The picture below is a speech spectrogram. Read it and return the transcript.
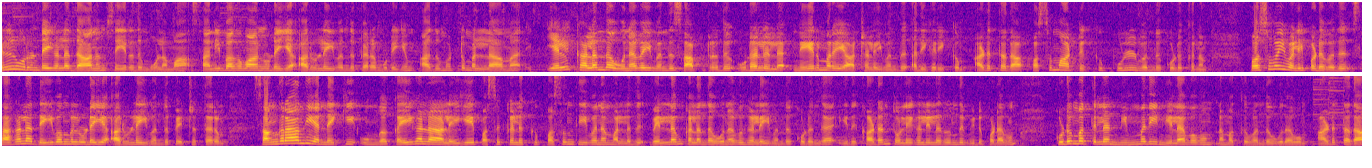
எள் உருண்டைகளை தானம் செய்கிறது மூலமாக சனி பகவானுடைய அருளை வந்து பெற முடியும். அது மட்டும் இல்லாமல் எள் கலந்த உணவை வந்து சாப்பிட்றது உடலில் நேர்மறை ஆற்றலை வந்து அதிகரிக்கும். அடுத்ததா பசுமாட்டுக்கு புல் வந்து கொடுக்கணும். பசுவை வழிபடுவது சகல தெய்வங்களுடைய அருளை வந்து பெற்றுத்தரும். சங்கராந்தி அன்னைக்கு உங்கள் கைகளாலேயே பசுக்களுக்கு பசுந்தீவனம் அல்லது வெள்ளம் கலந்த உணவுகளை வந்து கொடுங்க. இது கடன் தொலைகளிலிருந்து விடுபடவும் குடும்பத்தில் நிம்மதி நிலவவும் நமக்கு வந்து உதவும். அடுத்ததா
